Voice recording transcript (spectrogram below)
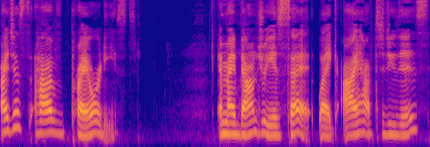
I just have priorities. And my boundary is set. Like, I have to do this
